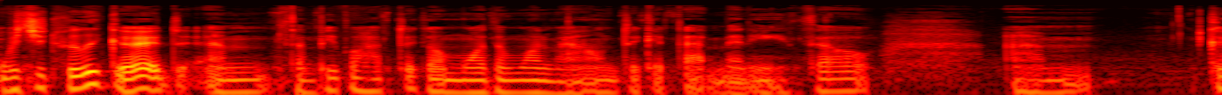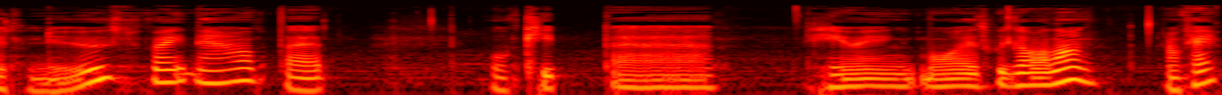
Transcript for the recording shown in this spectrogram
which is really good. Um, some people have to go more than one round to get that many. So, um, good news right now, but we'll keep uh, hearing more as we go along. Okay?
